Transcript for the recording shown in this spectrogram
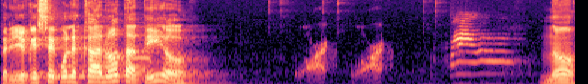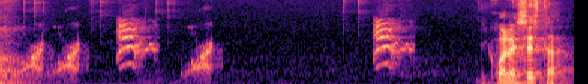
Pero yo qué sé cuál es cada nota, tío. No. ¿Y cuál es esta?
